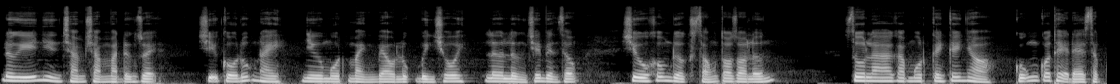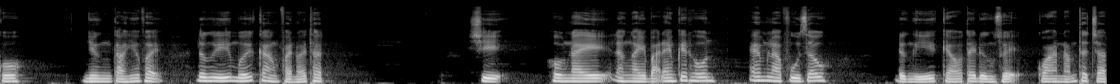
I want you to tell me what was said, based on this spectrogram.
Đường Ý nhìn chằm chằm mặt Đường Duệ, chị cô lúc này như một mảnh bèo lục bình trôi lơ lửng trên biển rộng, chịu không được sóng to gió lớn. Dù là gặp một cành cây nhỏ cũng có thể đè sập cô, nhưng càng như vậy, Đường Ý mới càng phải nói thật. "Chị, hôm nay là ngày bạn em kết hôn, em là phù dâu." Đường Ý kéo tay Đường Duệ qua nắm thật chặt.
